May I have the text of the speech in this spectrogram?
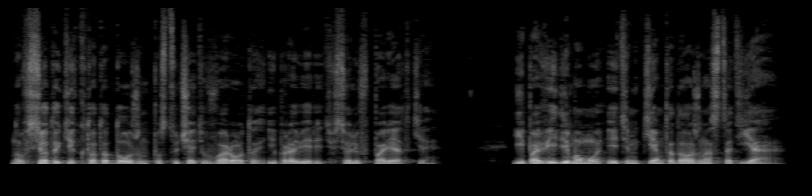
но все-таки кто-то должен постучать в ворота и проверить, все ли в порядке. И, по-видимому, этим кем-то должна стать я.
